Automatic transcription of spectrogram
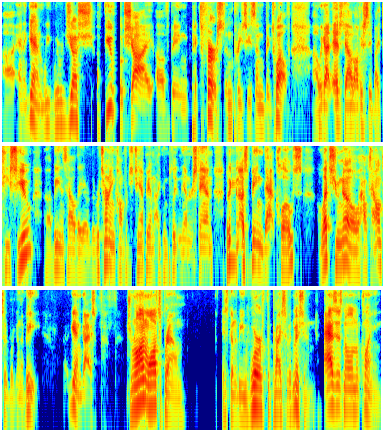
Uh, and again, we, we were just a few votes shy of being picked first in preseason Big 12. Uh, we got edged out, obviously, by TCU, uh, being as how they are the returning conference champion. I completely understand. But again, us being that close lets you know how talented we're going to be. Again, guys, Juaron Watts Brown is going to be worth the price of admission, as is Nolan McLean,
